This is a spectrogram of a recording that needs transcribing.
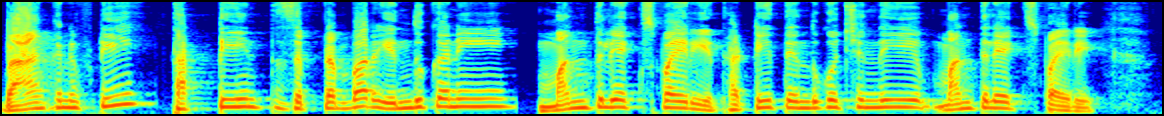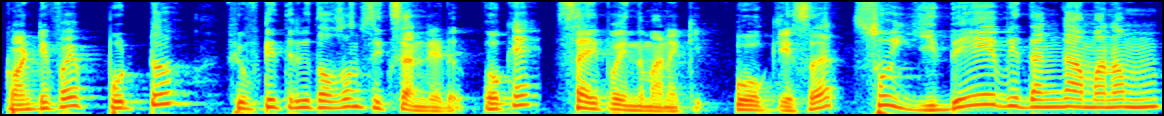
బ్యాంక్ నిఫ్టీ థర్టీన్త్ సెప్టెంబర్ ఎందుకని? Monthly expiry. థర్టీన్త్ ఎందుకు వచ్చింది monthly expiry. Twenty five put fifty three thousand six hundred okay సరిపోయింది మనకి. ఓకే సార్ సో ఇదే విధంగా మనం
